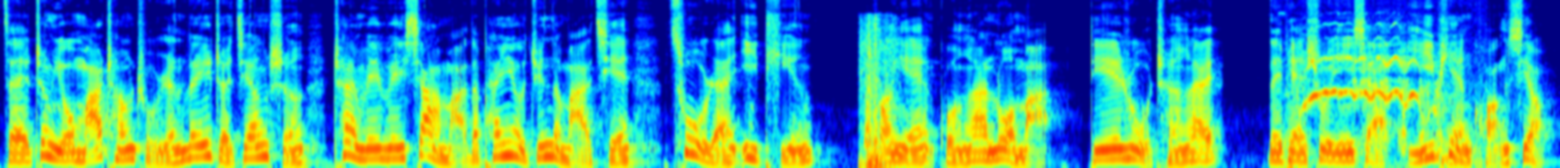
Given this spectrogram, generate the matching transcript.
在正由马场主人勒着缰绳、颤巍巍下马的潘佑军的马前猝然一停，方言滚鞍落马，跌入尘埃。那片树荫下一片狂笑。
